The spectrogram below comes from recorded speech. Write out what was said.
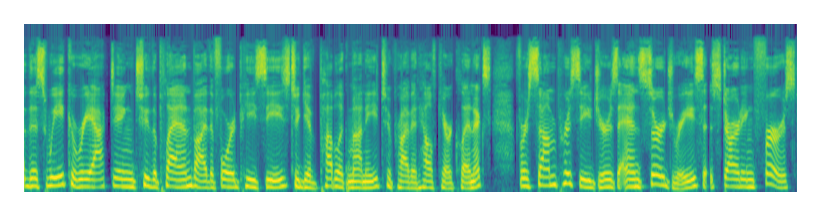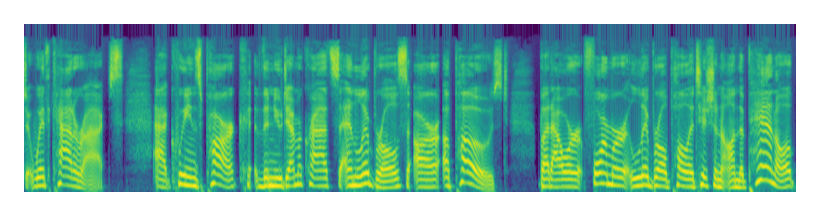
this week, reacting to the plan by the Ford PCs to give public money to private healthcare clinics for some procedures and surgeries, starting first with cataracts. At Queen's Park, the New Democrats and Liberals are opposed. But our former Liberal politician on the panel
